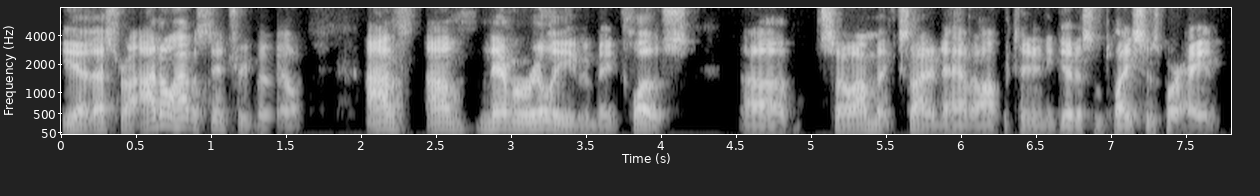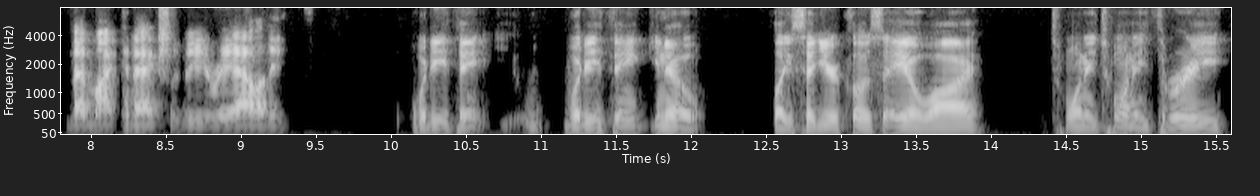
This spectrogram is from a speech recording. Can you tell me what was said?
yeah, that's right. I don't have a century belt. I've I've never really even been close. Uh, so I'm excited to have an opportunity to go to some places where hey, that might could actually be a reality. What do you think? What do you think? You know, like you said, you're close to AOY 2023.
